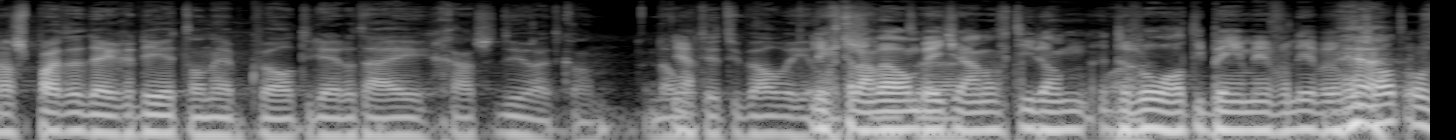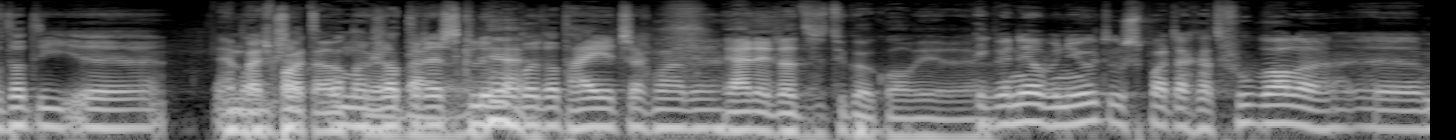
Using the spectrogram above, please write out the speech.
En als Sparta degradeert, dan heb ik wel het idee dat hij gaat zijn deur uit kan. En dan wordt dit natuurlijk wel weer heel Ligt eraan wel een beetje aan of hij dan de wow. rol had die Benjamin van Leer bij ons had, of dat hij... eh ondanks Sparta dat, ondanks eh, dat de rest klungelde, Ja. dat hij het zeg maar... eh, Ja, nee, dat is natuurlijk ook wel weer... eh, Ik ben heel benieuwd hoe Sparta gaat voetballen. ehm,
